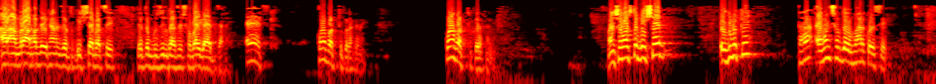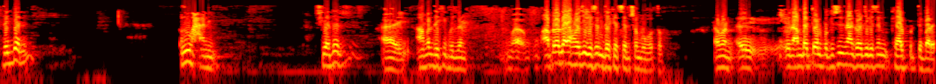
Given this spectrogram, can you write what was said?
আর আমরা আমাদের এখানে যত বিশ্বাস আছে, যত বুজুর্গ আছে, সবাই গায়েব জানে। এক, কোন পার্থক্য রাখে নেই। কোন পার্থক্য রাখে নেই। মানে সমস্ত বিষয় এগুলোকে তারা এমন শব্দ ব্যবহার করেছে। দেখবেন, রুহানি, শিয়াদের আমরা দেখি বুঝলেন, আপনারা যারা হজে গেছেন দেখেছেন সম্ভবত। এমন, এই এই নামটা তো অল্প, কিছুদিন আগে হজে গেছেন, খেয়াল করতে পারে।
